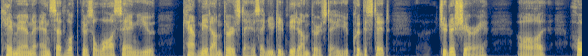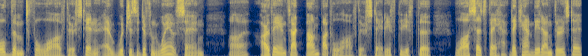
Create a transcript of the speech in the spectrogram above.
came in and said, look, there's a law saying you can't meet on Thursdays, and you did meet on Thursday, you, could the state judiciary uh, hold them to the law of their state, and, which is a different way of saying, uh, are they in fact bound by the law of their state? If, if the law says they ha- they can't meet on Thursday,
